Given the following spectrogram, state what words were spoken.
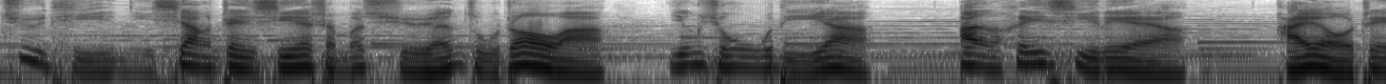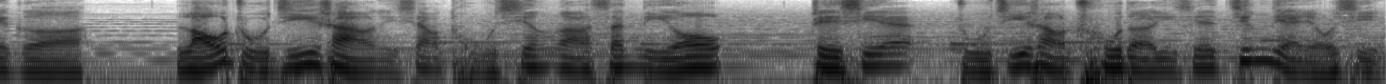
具体你像这些什么《血缘诅咒》啊、《英雄无敌》呀、暗黑系列啊，还有这个老主机上，你像土星啊、三 DO 这些主机上出的一些经典游戏，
